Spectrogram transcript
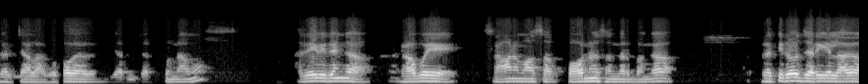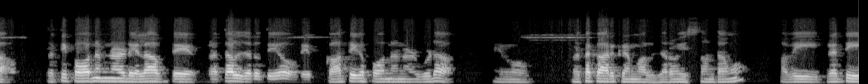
గారు చాలా గొప్పగా జరు జరుపుకున్నాము. అదేవిధంగా రాబోయే శ్రావణ మాస పౌర్ణమి సందర్భంగా ప్రతిరోజు జరిగేలాగా ప్రతి పౌర్ణమి నాడు ఎలా అయితే వ్రతాలు జరుగుతాయో రేపు కార్తీక పౌర్ణమి నాడు కూడా మేము వ్రత కార్యక్రమాలు నిర్వహిస్తుంటాము అవి ప్రతి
